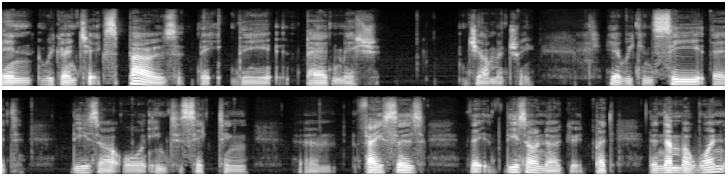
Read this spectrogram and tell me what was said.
then we're going to expose the, the bad mesh geometry. Here we can see that these are all intersecting um, faces. They, these are no good, but the number one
